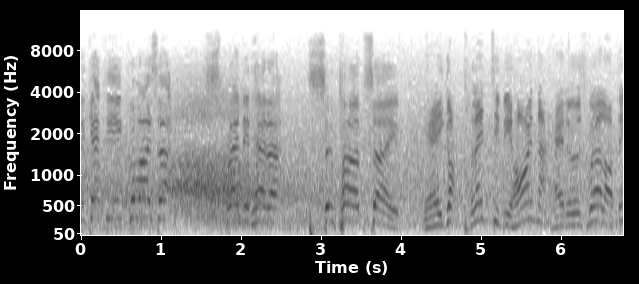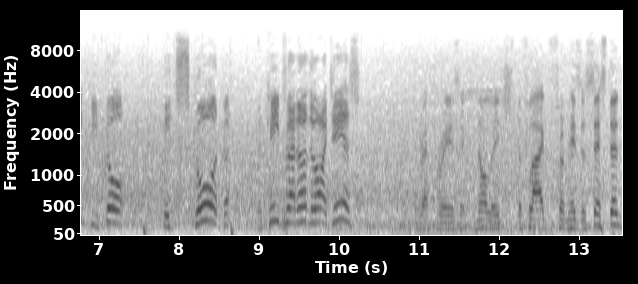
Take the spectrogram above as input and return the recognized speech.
The get the equaliser. Splendid header, superb save. Yeah, he got plenty behind that header as well. I think he thought he'd scored, but the keeper had other ideas. The referee has acknowledged the flag from his assistant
